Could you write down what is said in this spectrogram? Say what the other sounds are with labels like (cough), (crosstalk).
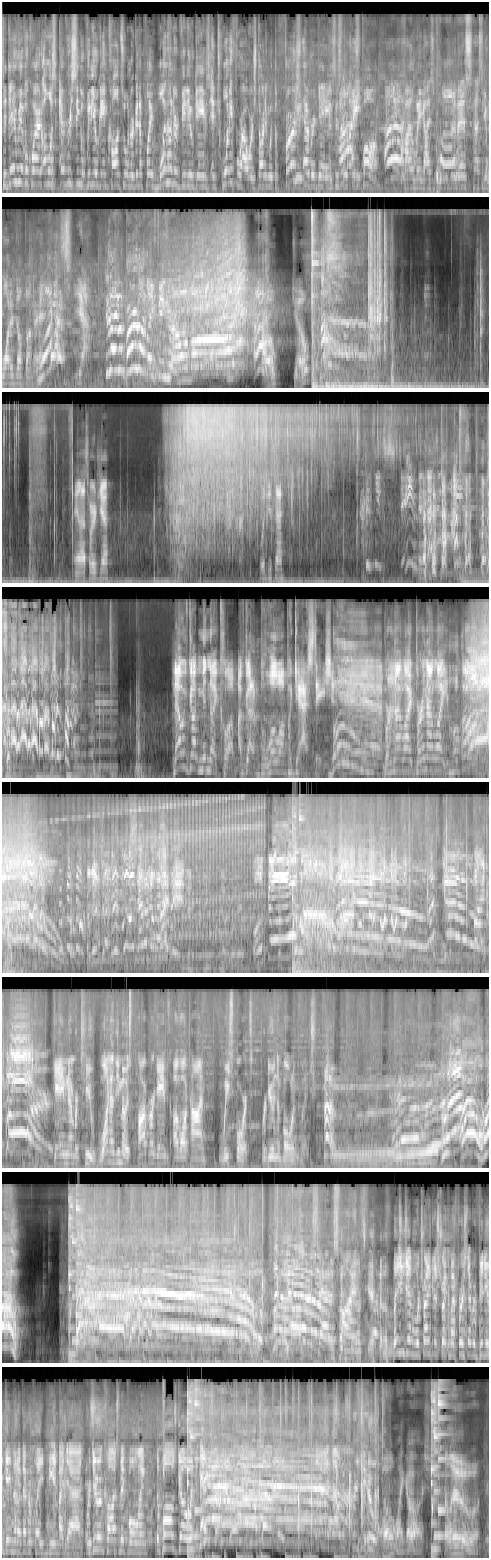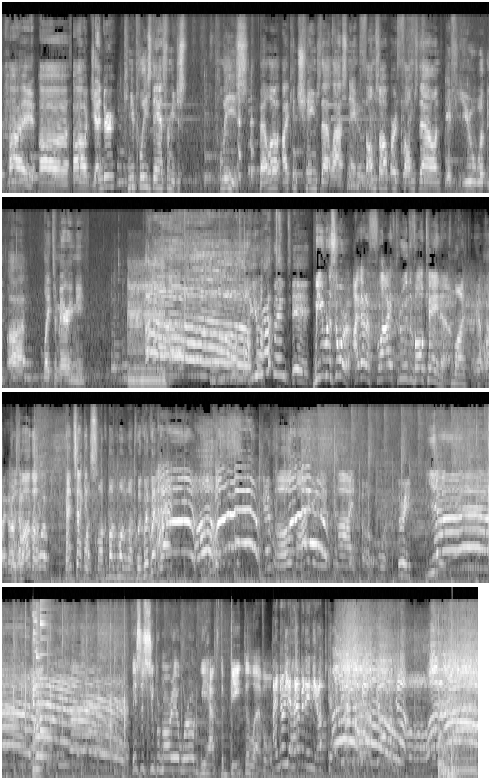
Today we have acquired almost every single video game console and we're gonna play 100 video games in 24 hours, starting with the first ever game. This is which right. Pong. Ah. By the way, guys, the loser of this has to get water dumped on their head. What? Yeah. Dude, I have a bird on my finger. Come on! Oh, Joe? Any last words, Joe? What'd you say? (laughs) He's steaming. That's Now we've got Midnight Club. I've got to blow up a gas station. Yeah. Burn that light. Burn that light. Uh-huh. Oh! There's another one. 7-Eleven. Oh, go! Let's go! My car! Game number two, one of the most popular games of all time, Wii Sports. We're doing the bowling glitch. Oh, oh! Let's go. Ladies and gentlemen, we're trying to get a strike on my first ever video game that I've ever played, me and my dad. We're doing Cosmic Bowling. The ball's going. Yeah! Dad, that was for you. Oh my gosh. Hello. Hi. Uh. Oh, gender? Can you please dance for me? Just please. Bella, I can change that last name. Thumbs up or thumbs down if you would uh, like to marry me. Oh, you ruined it. We resort. I gotta fly through the volcano. Come on. Goes lava. Ten seconds. Come on, come on, come on, come on. Quick, quick, quick, quick. Ah! Oh! Ah! Oh my goodness. I. Three. Yeah! This is Super Mario World. We have to beat the level. I know you have it in you. Oh! serious?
